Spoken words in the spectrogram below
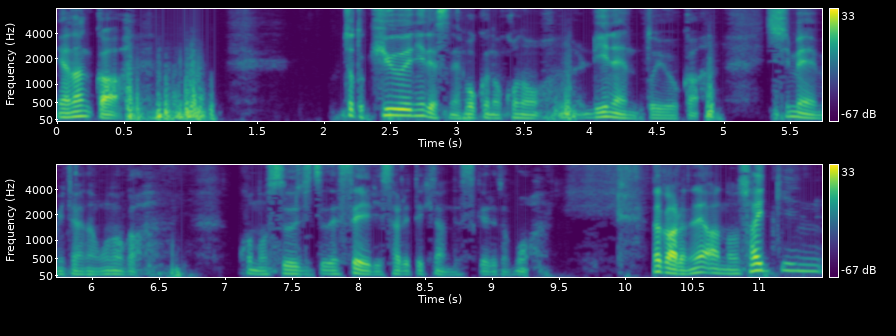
いや、なんか、ちょっと急にですね、僕のこの理念というか、使命みたいなものが、この数日で整理されてきたんですけれども。だからね、あの、最近、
